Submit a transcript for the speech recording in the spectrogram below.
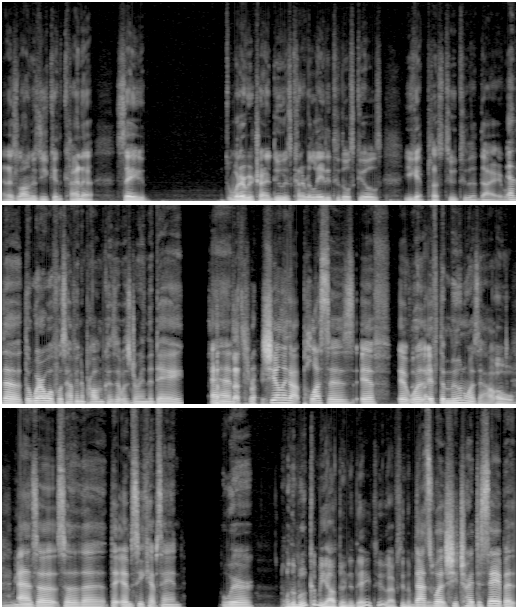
and as long as you can kind of say whatever you're trying to do is kind of related to those skills, you get plus two to the die. And the, the werewolf was having a problem because it was during the day. And That's right. she only got pluses if it was night. if the moon was out. oh, we- and so so the the MC kept saying, "We're." Well, the moon can be out during the day too. I've seen the moon. That's what she tried to say, but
